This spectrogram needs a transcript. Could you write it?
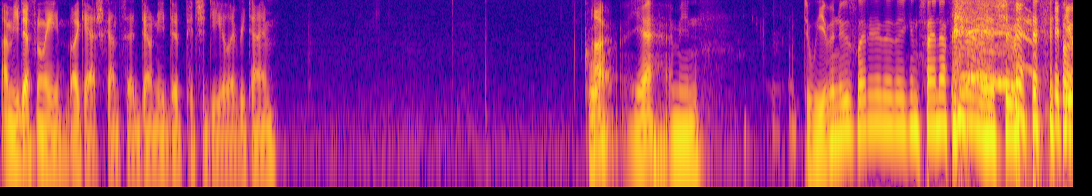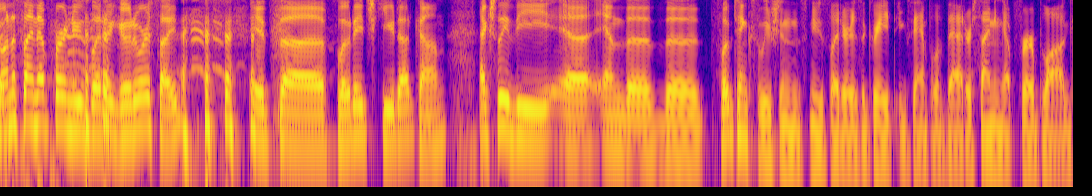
Um, you definitely, like Ashkahn said, don't need to pitch a deal every time. Cool. Uh, yeah, I mean, do we have a newsletter that they can sign up for? If you want to sign up for a newsletter, go to our site. It's uh, floathq.com. Actually, the uh, and the the Float Tank Solutions newsletter is a great example of that, or signing up for a blog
